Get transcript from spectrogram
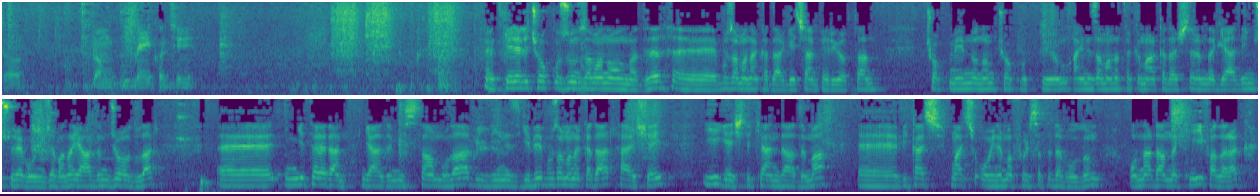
So long may continue. Evet, geleli çok uzun zaman olmadı. Ee, bu zamana kadar geçen periyottan çok memnunum, çok mutluyum. Aynı zamanda takım arkadaşlarım da geldiğim süre boyunca bana yardımcı oldular. Ee, İngiltere'den geldim İstanbul'a. Bildiğiniz gibi bu zamana kadar her şey iyi geçti kendi adıma. Ee, birkaç maç oynama fırsatı da buldum. Onlardan da keyif alarak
